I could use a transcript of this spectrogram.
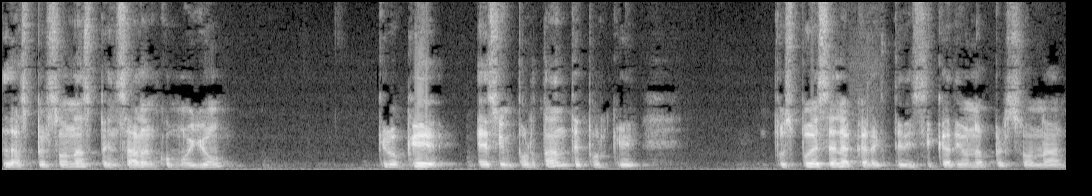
las personas pensaran como yo. Creo que es importante porque pues puede ser la característica de una persona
